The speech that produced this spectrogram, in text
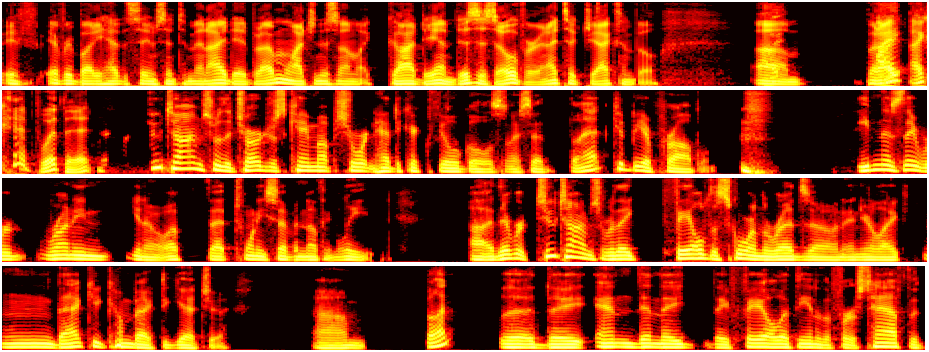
if everybody had the same sentiment I did, but I'm watching this and I'm like, God damn, this is over. And I took Jacksonville, um, but I- I kept with it. Two times where the Chargers came up short and had to kick field goals, and I said that could be a problem, even as they were running, you know, up that twenty-seven nothing lead. Uh, there were two times where they failed to score in the red zone, and you're like, mm, that could come back to get you. Um, but the they and then they they fail at the end of the first half. The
